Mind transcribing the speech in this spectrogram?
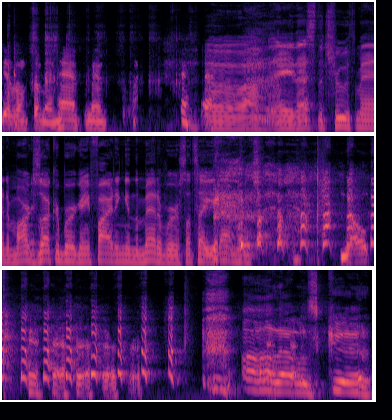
give him some enhancements. Oh, um, hey, that's the truth, man. And Mark Zuckerberg ain't fighting in the metaverse. I'll tell you that much. Nope. Oh, that was good.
